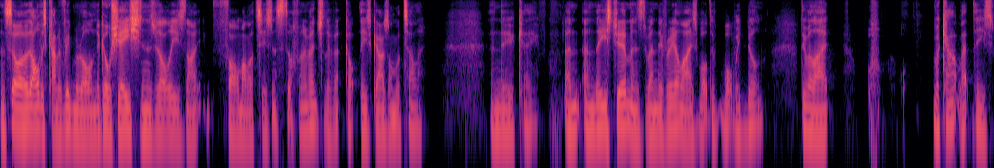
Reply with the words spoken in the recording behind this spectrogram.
And so all this kind of rigmarole and negotiations with all these like formalities and stuff. And eventually got these guys on the telly in the UK. And and these Germans, when they've realised what what we'd done, they were like, we can't let these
